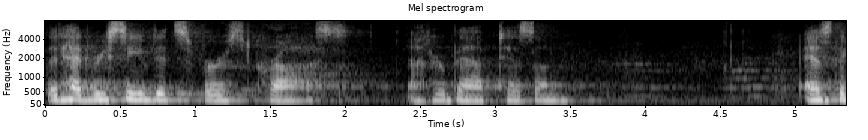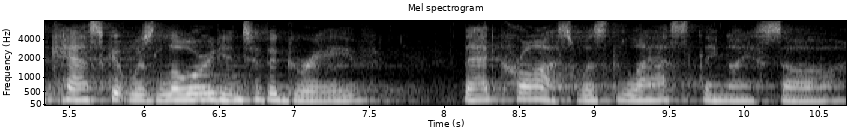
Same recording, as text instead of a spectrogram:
that had received its first cross at her baptism. As the casket was lowered into the grave, that cross was the last thing I saw.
